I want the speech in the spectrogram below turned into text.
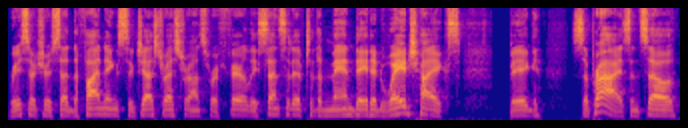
Researchers said the findings suggest restaurants were fairly sensitive to the mandated wage hikes. Big surprise. And so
